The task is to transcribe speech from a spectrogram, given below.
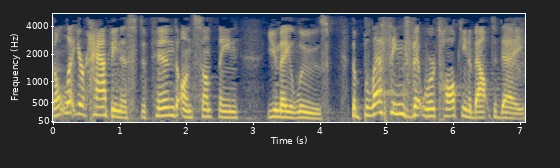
Don't let your happiness depend on something you may lose. The blessings that we're talking about today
